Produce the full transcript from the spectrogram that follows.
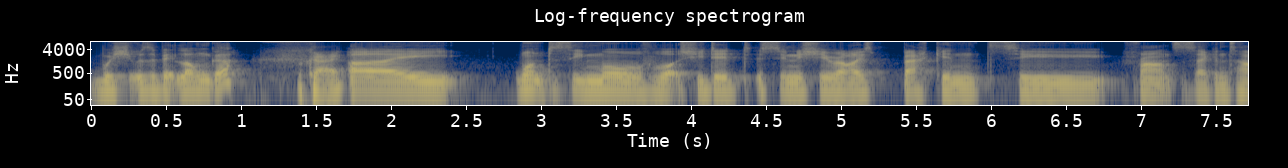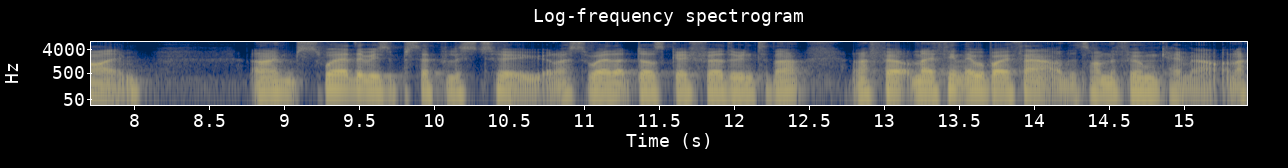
wish it was a bit longer. Okay. I want to see more of what she did as soon as she arrives back into France a second time. And I swear there is a Persepolis too, and I swear that does go further into that. And I felt, and I think they were both out at the time the film came out, and I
